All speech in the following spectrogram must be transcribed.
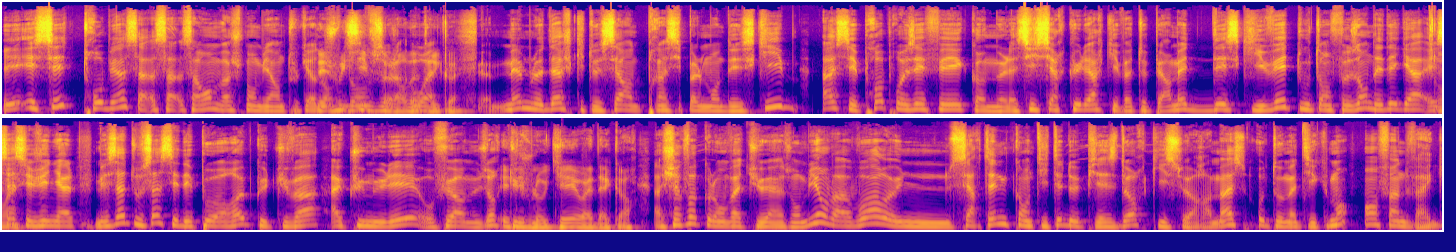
Et, et c'est trop bien, ça, ça, ça rend vachement bien en tout cas. Dans- jouissif dans ce genre de truc. Même le dash qui te sert principalement d'esquive a ses propres effets, comme la scie circulaire qui va te permettre permettent d'esquiver tout en faisant des dégâts. Et ça, c'est génial. Mais ça, tout ça, c'est des power-ups que tu vas accumuler au fur et à mesure que Et tu bloqué, ouais, d'accord. À chaque fois que l'on va tuer un zombie, on va avoir une certaine quantité de pièces d'or qui se ramassent automatiquement en fin de vague.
